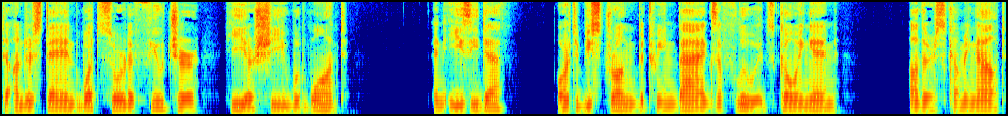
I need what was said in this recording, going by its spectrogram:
to understand what sort of future he or she would want. An easy death, or to be strung between bags of fluids going in, others coming out,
